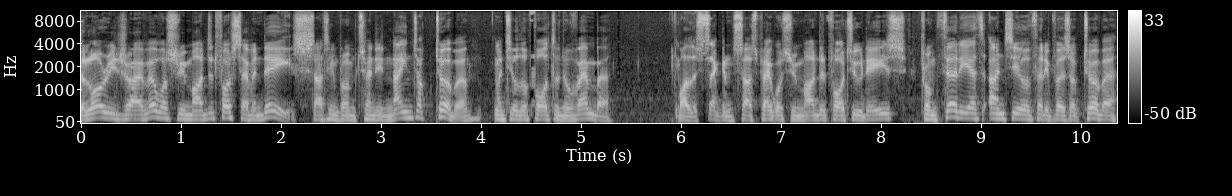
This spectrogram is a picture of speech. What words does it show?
The lorry driver was remanded for seven days, starting from 29th October until the 4th of November. While the second suspect was remanded for two days from 30th until 31st October,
